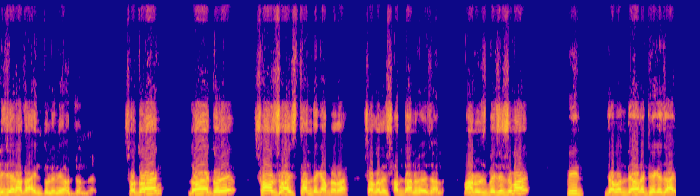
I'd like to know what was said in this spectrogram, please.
নিজের হাতে আইন তুলে নেওয়ার জন্য। সুতরাং দয়া করে স্ব স্ব স্থান থেকে আপনারা সকলে সাবধান হয়ে যান। মানুষ বেশি সময় পিঠ যখন দেওয়ালে ঠেকে যায়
